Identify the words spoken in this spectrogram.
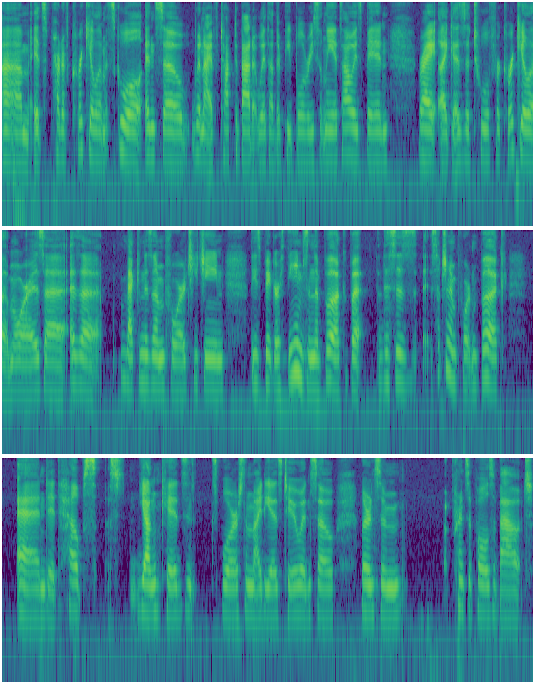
um, it's part of curriculum at school. And so when I've talked about it with other people recently, it's always been right, like as a tool for curriculum or as a as a mechanism for teaching these bigger themes in the book. But this is such an important book, and it helps young kids explore some ideas too, and so learn some principles about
